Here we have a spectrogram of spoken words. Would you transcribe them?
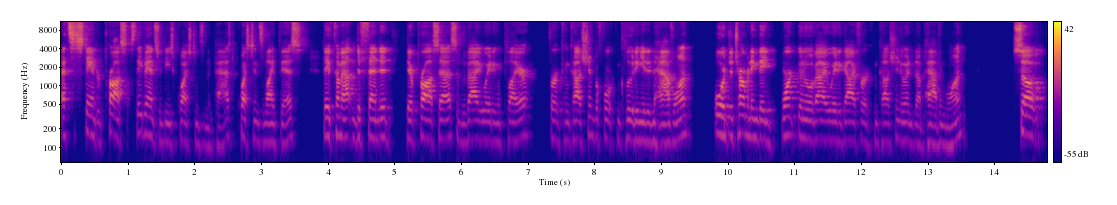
That's a standard process. They've answered these questions in the past, questions like this. They've come out and defended their process of evaluating a player for a concussion before concluding he didn't have one, or determining they weren't going to evaluate a guy for a concussion who ended up having one. So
